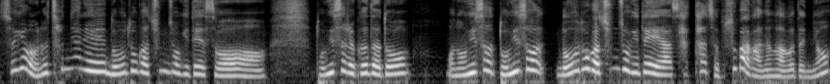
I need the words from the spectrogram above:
저게 어느 천년에 노후도가 충족이 돼서 동의서를 걷어도 어, 동의서, 동의서 노후도가 충족이 돼야 사타 접수가 가능하거든요.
